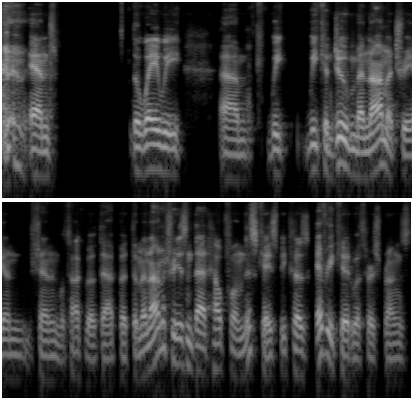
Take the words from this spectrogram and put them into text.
and the way we um, we we can do manometry, and Shannon will talk about that, but the manometry isn't that helpful in this case because every kid with Hirschsprung's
